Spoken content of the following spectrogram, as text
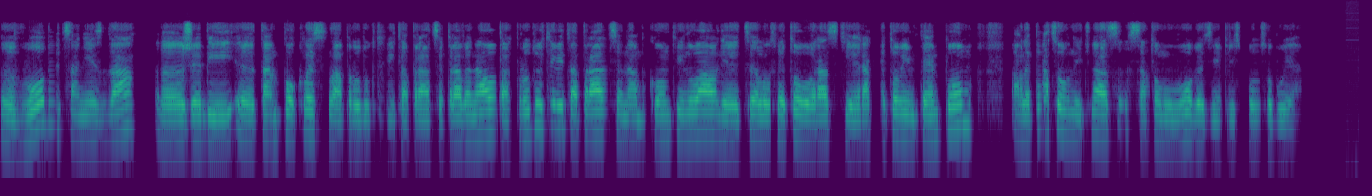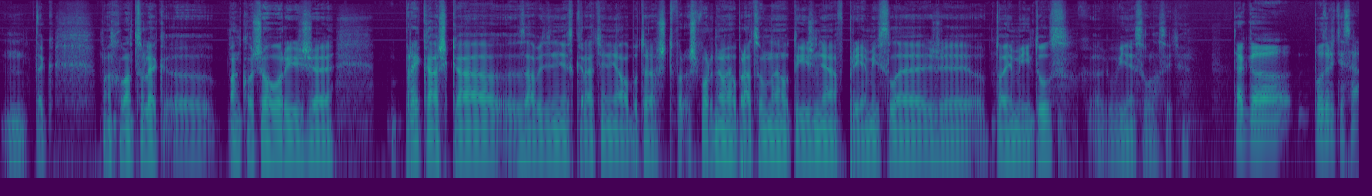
vôbec sa nezdá, e, že by e, tam poklesla produktivita práce. Práve naopak, produktivita práce nám kontinuálne celosvetovo rastie raketovým tempom, ale pracovný čas sa tomu vôbec neprispôsobuje. Mm, tak pán Chovacoliak, pán Košo hovorí, že prekážka zavedenie skrátenia alebo teda štvorňového pracovného týždňa v priemysle, že to je mýtus? Vy nesúhlasíte? Tak pozrite sa,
